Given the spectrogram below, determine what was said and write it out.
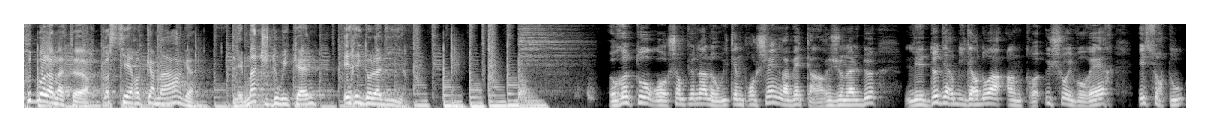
Football amateur, Costière Camargue, les matchs du week-end, Eric Doladille. Retour au championnat le week-end prochain avec en Régional 2 les deux derbys gardois entre Huchot et Vauvert et surtout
